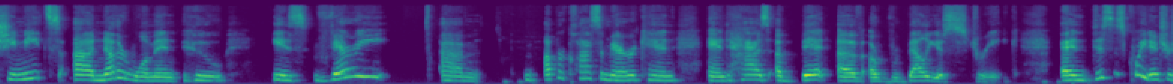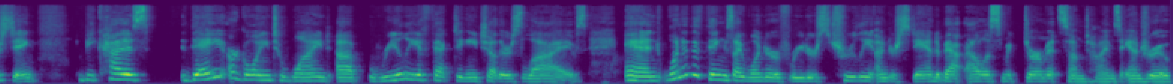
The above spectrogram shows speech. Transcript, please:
she meets another woman who is very um, upper class American and has a bit of a rebellious streak. And this is quite interesting because they are going to wind up really affecting each other's lives. And one of the things I wonder if readers truly understand about Alice McDermott sometimes, Andrew,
